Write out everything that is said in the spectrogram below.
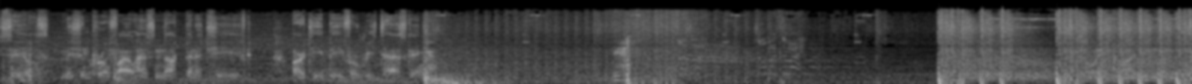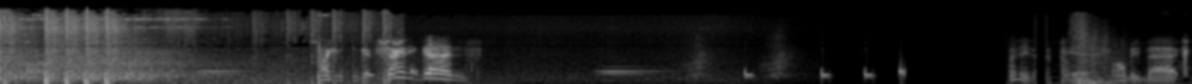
Sales. Mission profile has not been achieved. RTB for retasking. I can get shiny guns. I need to piss. I'll be back.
